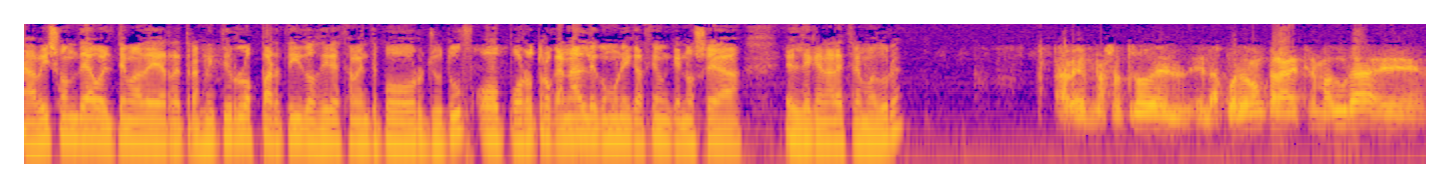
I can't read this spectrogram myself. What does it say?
¿habéis sondeado el tema de retransmitir los partidos directamente por YouTube o por otro canal de comunicación que no sea el de Canal Extremadura? A ver, nosotros el, acuerdo con Canal Extremadura eh,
